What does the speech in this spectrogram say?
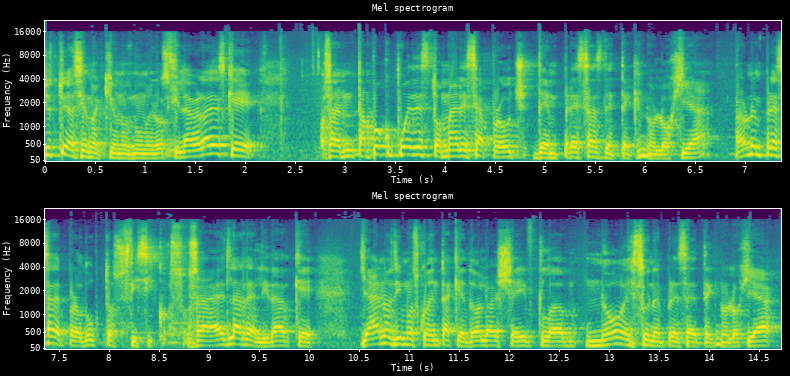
yo estoy haciendo aquí unos números y la verdad es que, o sea, tampoco puedes tomar ese approach de empresas de tecnología para una empresa de productos físicos. O sea, es la realidad que ya nos dimos cuenta que Dollar Shave Club no es una empresa de tecnología,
